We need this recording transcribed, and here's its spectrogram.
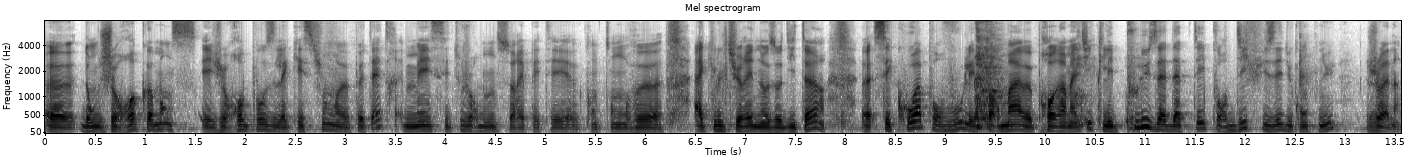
Euh, donc je recommence et je repose la question euh, peut-être, mais c'est toujours bon de se répéter euh, quand on veut acculturer nos auditeurs. c'est quoi pour vous les formats programmatiques les plus adaptés pour diffuser du contenu Johanna?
